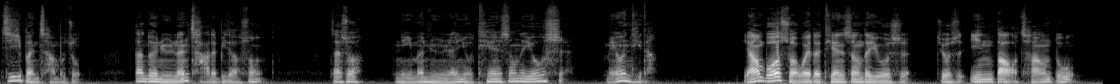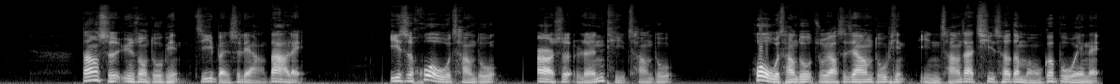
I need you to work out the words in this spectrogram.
基本藏不住。但对女人查的比较松。再说你们女人有天生的优势，没问题的。杨博所谓的天生的优势，就是阴道藏毒。当时运送毒品基本是两大类，一是货物藏毒，二是人体藏毒。货物藏毒主要是将毒品隐藏在汽车的某个部位内，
